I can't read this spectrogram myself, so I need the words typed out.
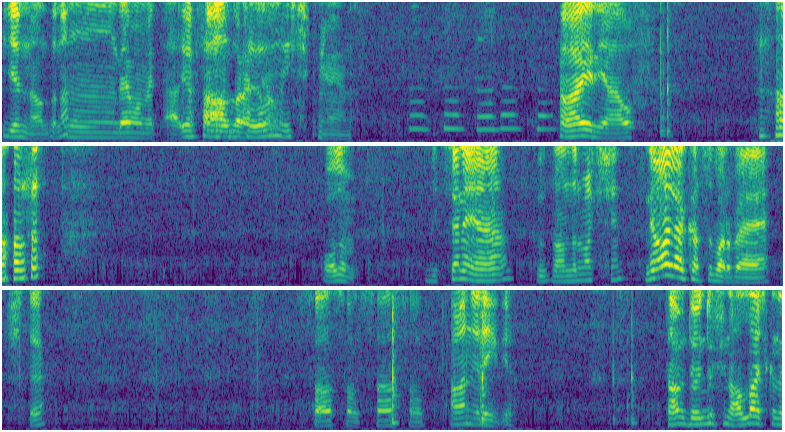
Biliyorsun ne olduğunu. Hmm, devam et. Aa, Yoksa Tamam, ağzı bırak, tamam. mı hiç çıkmıyor yani. Hayır ya of. Oğlum gitsene ya. Hızlandırmak için Ne alakası var be? işte. Sağ sol sağ sol. Ama nereye gidiyor? Tamam döndür şunu Allah aşkına.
